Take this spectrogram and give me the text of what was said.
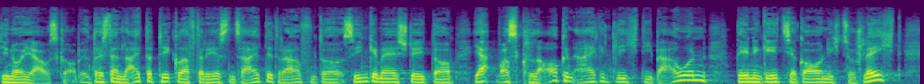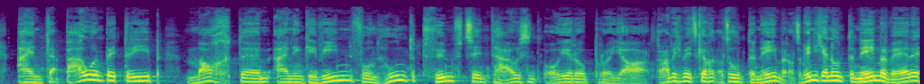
die neue Ausgabe. Und da ist ein Leitartikel auf der ersten Seite drauf und da sinngemäß steht da, ja, was klagen eigentlich die Bauern? Denen geht's ja gar nicht so schlecht. Ein Bauernbetrieb macht ähm, einen Gewinn von 115.000 Euro pro Jahr. Da habe ich mir jetzt gefragt, als Unternehmer, also wenn ich ein Unternehmer wäre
